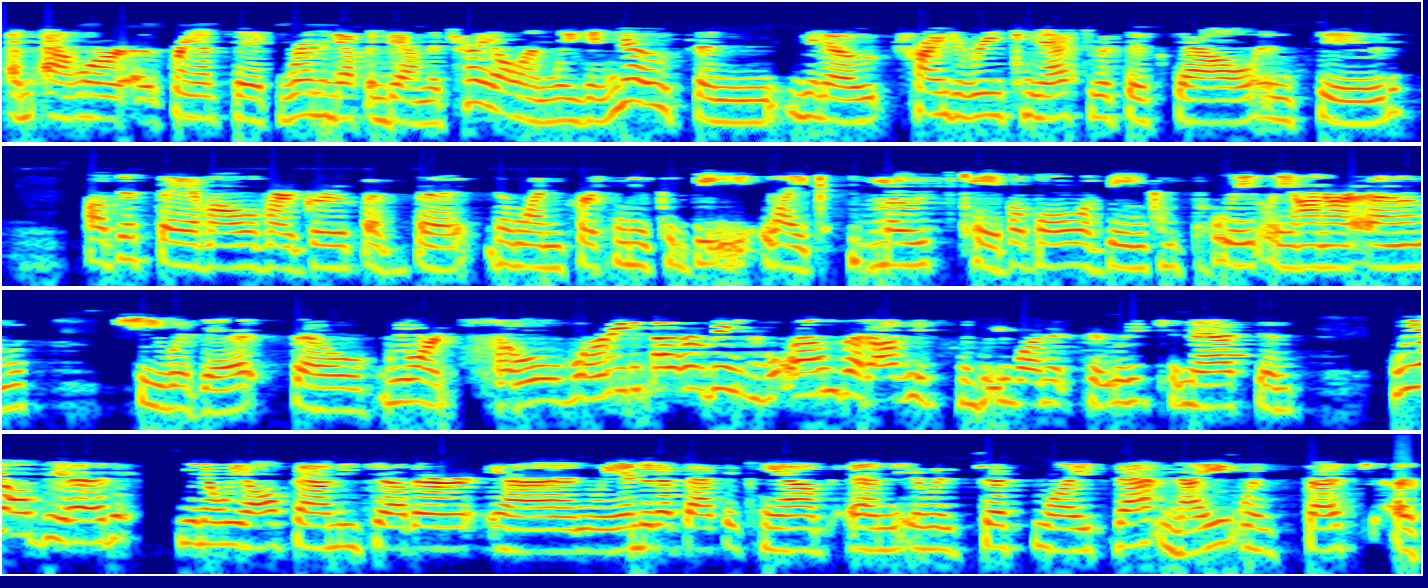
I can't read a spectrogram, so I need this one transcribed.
an hour of frantic running up and down the trail and leaving notes and, you know, trying to reconnect with this gal ensued. I'll just say of all of our group of the, the one person who could be like most capable of being completely on her own, she was it. So we weren't so worried about her being alone, but obviously we wanted to reconnect and we all did you know, we all found each other and we ended up back at camp and it was just like that night was such a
